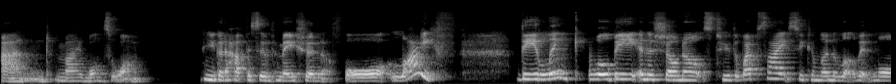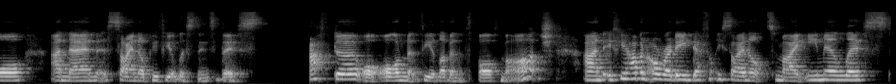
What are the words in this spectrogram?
and my one to one. You're going to have this information for life. The link will be in the show notes to the website so you can learn a little bit more and then sign up if you're listening to this after or on the 11th of March. And if you haven't already, definitely sign up to my email list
